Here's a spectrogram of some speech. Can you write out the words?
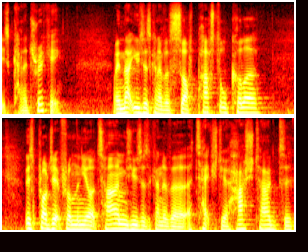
is kind of tricky. I mean, that uses kind of a soft pastel color. This project from the New York Times uses a kind of a, a texture hashtag to,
